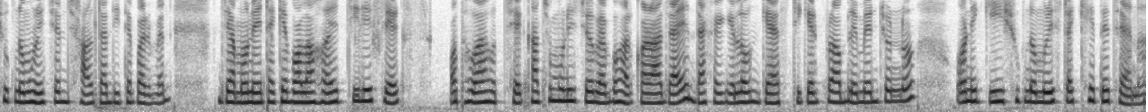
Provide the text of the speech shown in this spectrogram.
শুকনো মরিচের ঝালটা দিতে পারবেন। যেমন এটাকে বলা হয় চিলি ফ্লেক্স অথবা হচ্ছে কাঁচামরিচও ব্যবহার করা যায়। দেখা গেল গ্যাস্ট্রিকের প্রবলেমের জন্য অনেকেই শুকনো মরিচটা খেতে চায় না।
